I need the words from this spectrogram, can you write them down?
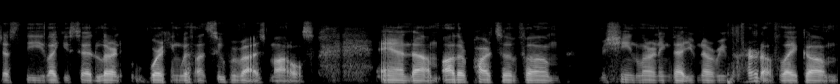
just the like you said, learn working with unsupervised models and um, other parts of um, machine learning that you've never even heard of, like um,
